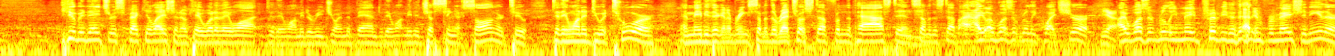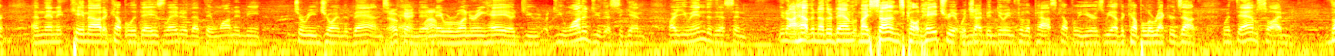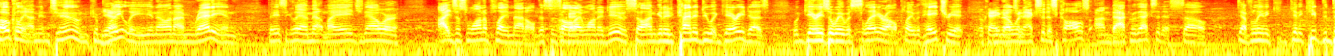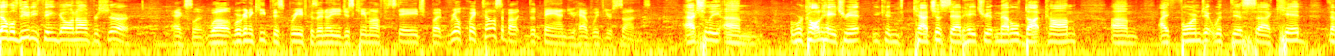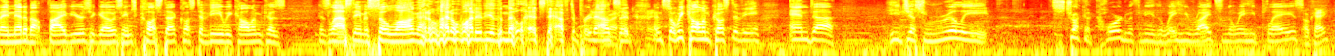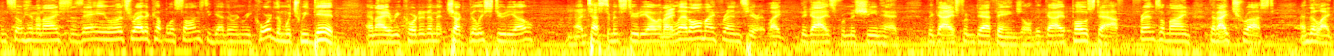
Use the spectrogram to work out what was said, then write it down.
human nature is speculation. Okay, what do they want? Do they want me to rejoin the band? Do they want me to just sing a song or two? Do they want to do a tour? And maybe they're going to bring some of the retro stuff from the past and some of the stuff. I, I, I wasn't really quite sure. Yeah. I wasn't really made privy to that information either. And then it came out a couple of days later that they wanted me to rejoin the band. Okay, And, and wow. they were wondering, hey, uh, do you, do you want to do this again? Are you into this? And you know, I have another band with my sons called Hatriot, which I've been doing for the past couple of years. We have a couple of records out with them, so I'm vocally I'm in tune completely, you know, and I'm ready. And basically, I'm at my age now where I just want to play metal. This is all I want to do. So I'm going to kind of do what Gary does. When Gary's away with Slayer, I'll play with Hatriot. Okay, you know, gotcha. when Exodus calls, I'm back with Exodus. So definitely going to keep the double duty thing going on for sure. Excellent. Well, we're going to keep this brief because I know you just came off stage. But real quick, tell us about the band you have with your sons. Actually, um, we're called Hatriot. You can catch us at hatriotmetal.com. Um, I formed it with this uh, kid that I met about five years ago. His name's Kosta, Kosta V, we call him because his last name is so long. I don't, I don't want any of the metalheads to have to pronounce Right, it, right. and so we call him Kosta V. and uh, he just really struck a chord with me the way he writes and the way he plays. Okay. And so him and I says, hey, well, let's write a couple of songs together and record them, which we did. And I recorded them at Chuck Billy Studio, uh, Testament Studio, and I let all my friends hear it, like the guys from Machine Head, the guys from Death Angel, the guy at Postaff, friends of mine that I trust, and they're like.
